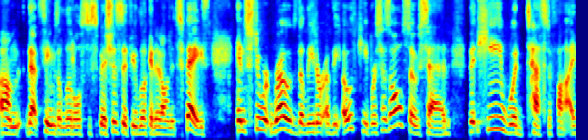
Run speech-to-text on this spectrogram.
Um, that seems a little suspicious if you look at it on its face. And Stewart Rhodes, the leader of the Oath Keepers, has also said that he would testify,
